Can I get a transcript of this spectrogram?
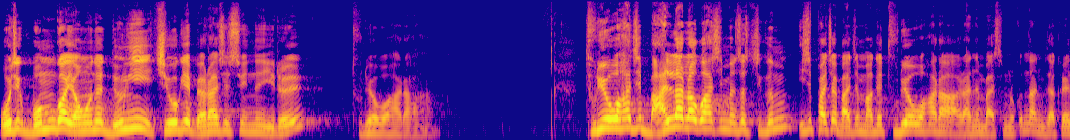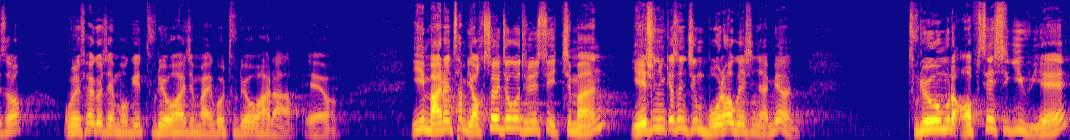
오직 몸과 영혼을 능히 지옥에 멸하실 수 있는 일을 두려워하라. 두려워하지 말라라고 하시면서 지금 28절 마지막에 두려워하라 라는 말씀으로 끝납니다. 그래서 오늘 설교 제목이 두려워하지 말고 두려워하라 예요. 이 말은 참 역설적으로 들릴 수 있지만 예수님께서는 지금 뭘 하고 계시냐면 두려움을 없애시기 위해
